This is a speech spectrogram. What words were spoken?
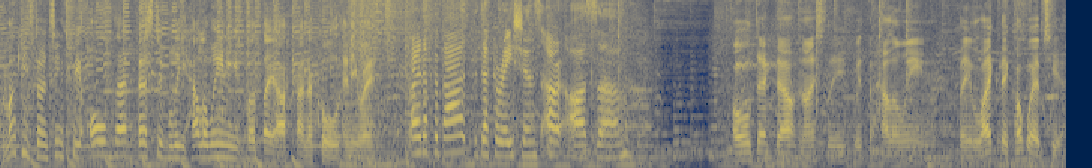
The monkeys don't seem to be all that festively Halloweeny, but they are kind of cool anyway. Right off the bat, the decorations are awesome. All decked out nicely with the Halloween. They like their cobwebs here,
